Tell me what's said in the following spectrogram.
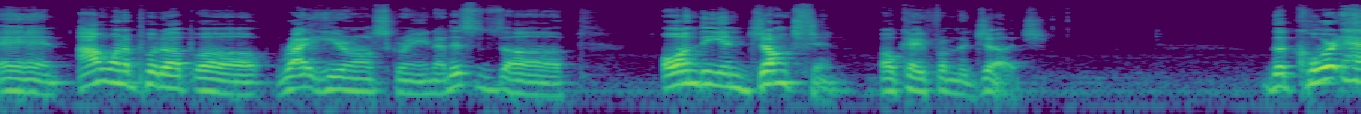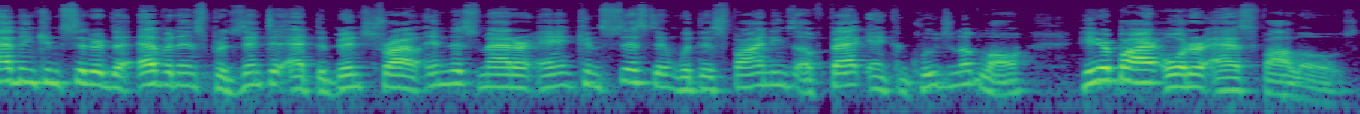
and I want to put up uh, right here on screen. Now, this is uh, on the injunction, okay, from the judge. The court, having considered the evidence presented at the bench trial in this matter and consistent with its findings of fact and conclusion of law, hereby order as follows.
